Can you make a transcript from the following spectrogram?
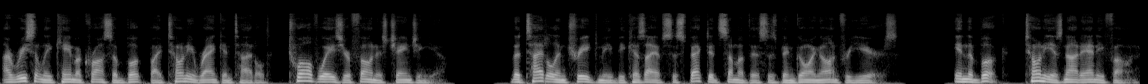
I recently came across a book by Tony Reinke entitled 12 Ways Your Phone is Changing You. The title intrigued me because I have suspected some of this has been going on for years. In the book, Tony is not anti phone,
